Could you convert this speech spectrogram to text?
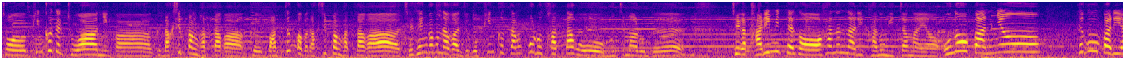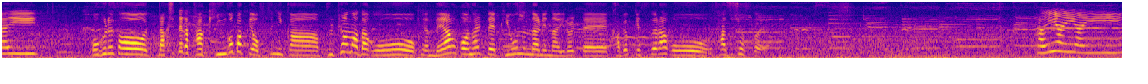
저 핑크색 좋아하니까 그 낚시방 갔다가 그 마트 가봐 낚시방 갔다가 제 생각 나가지고 핑크 쌍포로 샀다고 묻지마 로드 제가 다리 밑에서 하는 날이 간혹 있잖아요. 오너 오빠 안녕. 태공 오빠 리아이. 어 그래서 낚싯대가 다 긴 거밖에 없으니까 불편하다고 그냥 내한건 할때 비 오는 날이나 이럴 때 가볍게 쓰라고 사주셨어요. 하이 하이 하이.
